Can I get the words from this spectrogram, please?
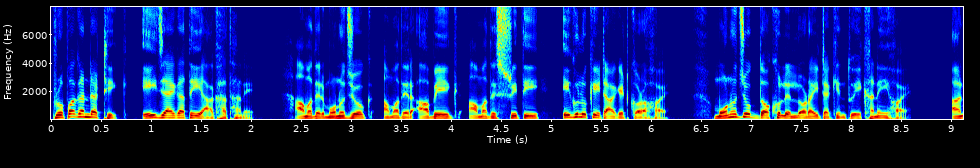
প্রোপাগান্ডা ঠিক এই জায়গাতেই আঘাত হানে। আমাদের মনোযোগ আমাদের আবেগ আমাদের স্মৃতি এগুলোকেই টার্গেট করা হয়। মনোযোগ দখলের লড়াইটা কিন্তু এখানেই হয়। আর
